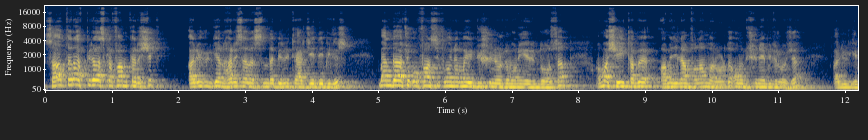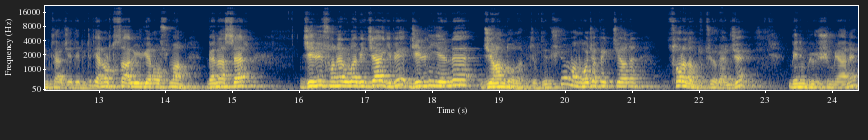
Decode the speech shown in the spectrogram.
Sağ taraf biraz kafam karışık. Ali Ülgen Haris arasında birini tercih edebilir. Ben daha çok ofansif oynamayı düşünürdüm onun yerinde olsam. Ama şeyi tabi Ahmet İlhan falan var orada. Onu düşünebilir hoca. Ali Ülgen'i tercih edebilir. Yani ortası Ali Ülgen, Osman, Benaser, Celil Soner olabileceği gibi Celil'in yerine Cihan da olabilir diye düşünüyorum ama hoca pek Cihan'ı sonradan tutuyor bence. Benim görüşüm yani.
